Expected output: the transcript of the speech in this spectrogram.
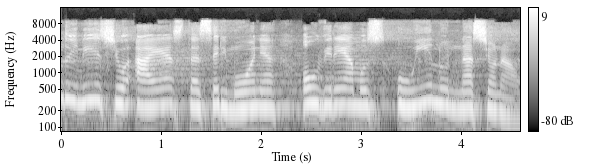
Dando início a esta cerimônia, ouviremos o hino nacional.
